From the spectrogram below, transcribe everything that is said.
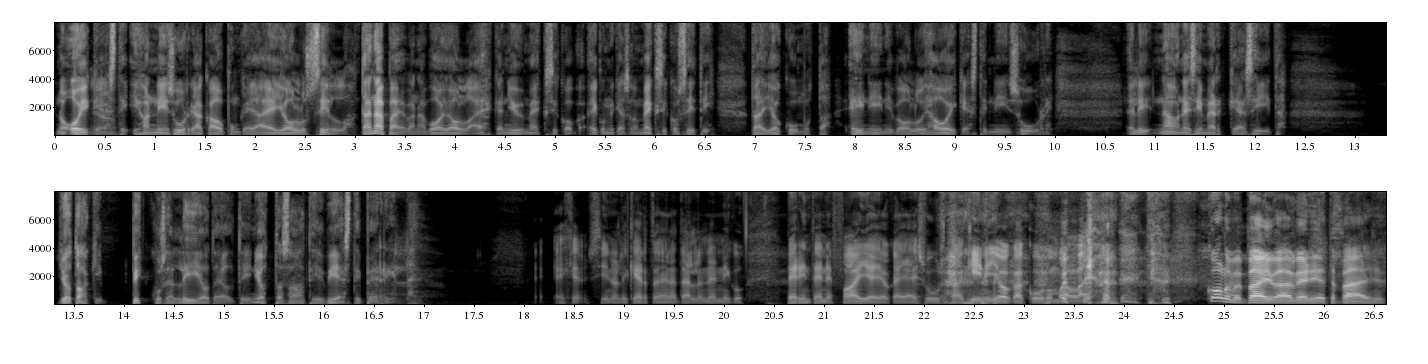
No oikeasti Joo. ihan niin suuria kaupunkeja ei ollut silloin. Tänä päivänä voi olla ehkä New Mexico, ei kun mikä se on, Mexico City tai joku, mutta ei Niinive ollut ihan oikeasti niin suuri. Eli nämä on esimerkkejä siitä. Jotakin pikkusen liioteltiin, jotta saatiin viesti perille. Ehkä siinä oli kertojana tällainen niin kuin perinteinen faija, joka jäi suustaan kiinni joka kulmalla. kolme päivää meni, että pääsin.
